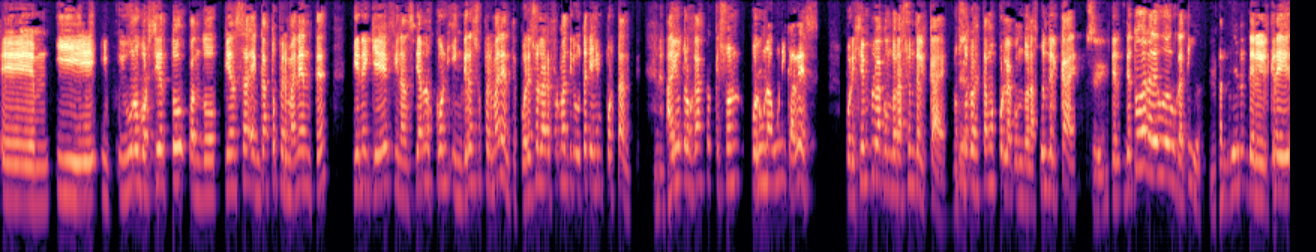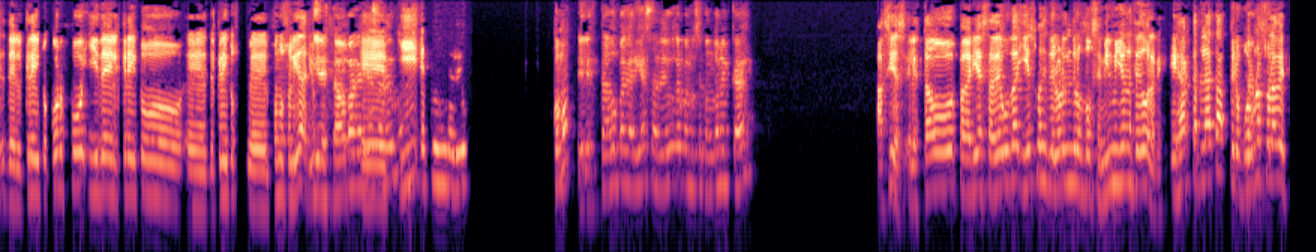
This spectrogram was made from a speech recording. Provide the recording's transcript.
Eh, y, uno, por cierto, cuando piensa en gastos permanentes, tiene que financiarlos con ingresos permanentes. Por eso la reforma tributaria es importante. Hay otros gastos que son por una única vez. Por ejemplo, la condonación del CAE. Nosotros estamos por la condonación del CAE, de, toda la deuda educativa, también del, del crédito Corfo y del crédito eh, del crédito eh, Fondo Solidario. ¿Y el Estado pagaría esa deuda? Y esto es una deuda. ¿Cómo? ¿El Estado pagaría esa deuda cuando se condona el CAE? Así es, el Estado pagaría esa deuda y eso es del orden de los 12 mil millones de dólares. Es harta plata, pero por una sola vez.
